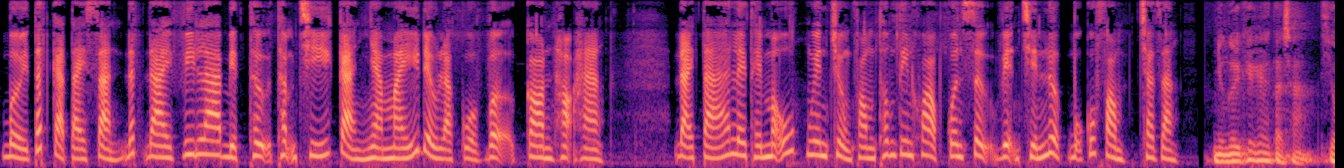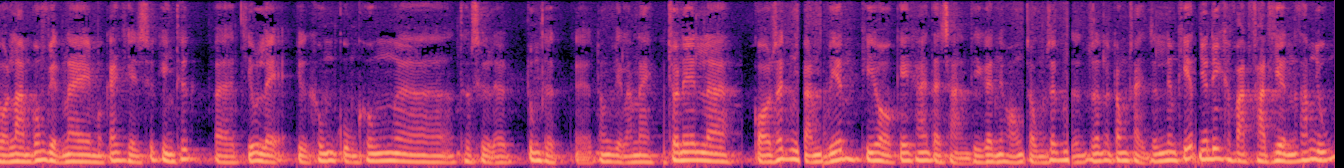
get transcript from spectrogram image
bởi tất cả tài sản, đất đai, villa, biệt thự, thậm chí cả nhà máy đều là của vợ, con, họ hàng. Đại tá Lê Thế Mẫu, nguyên trưởng phòng thông tin khoa học quân sự Viện Chiến lược Bộ Quốc phòng cho rằng những người kê khai tài sản thì họ làm công việc này một cách hết sức hình thức và chiếu lệ chứ không cũng không uh, thực sự là trung thực uh, trong việc làm này. Cho nên là có rất nhiều cán viên khi họ kê khai tài sản thì gần như họ sống rất rất là trong sạch rất liêm khiết. Nhưng đi phát phát hiện tham nhũng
